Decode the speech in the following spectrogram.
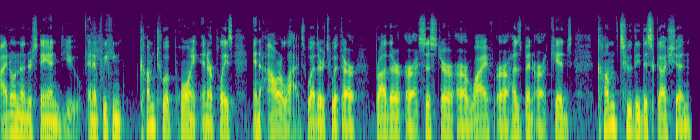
I don't understand you. And if we can come to a point in our place in our lives, whether it's with our brother or a sister or a wife or a husband or our kids, come to the discussion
